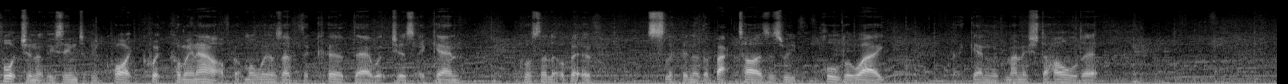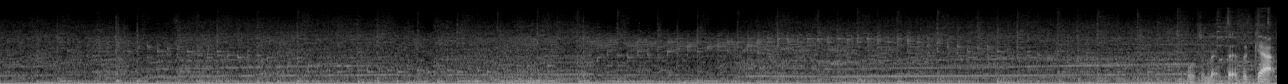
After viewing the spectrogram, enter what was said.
fortunately seem to be quite quick coming out. I've got my wheels over the curb there, which is again, of course, a little bit of slipping of the back tyres as we've pulled away. Again, we've managed to hold it. Pulled a little bit of a gap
